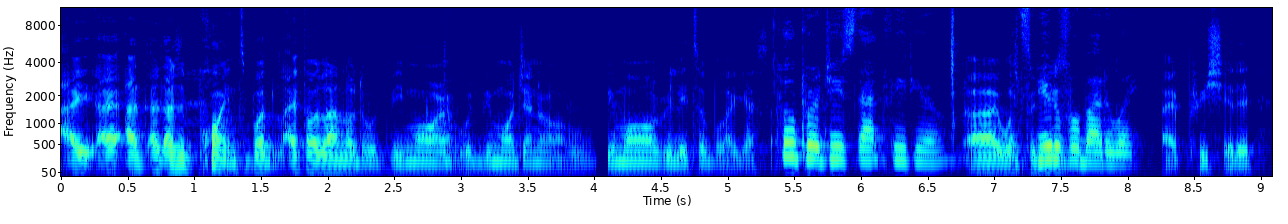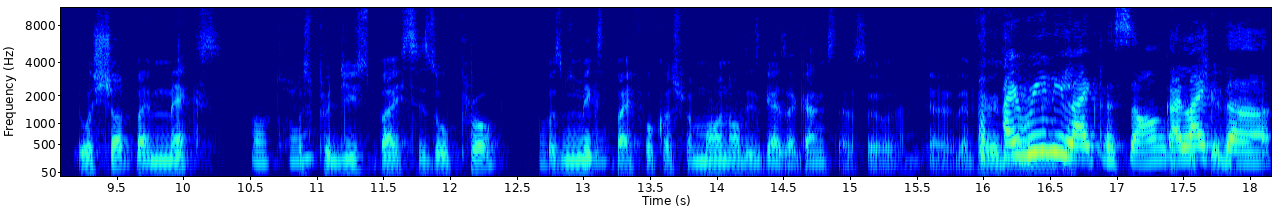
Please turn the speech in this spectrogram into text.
I, I at, at, a point, but I thought Landlord would be more would be more general, would be more relatable, I guess. Who produced that video? Uh, it was it's produced, beautiful, by the way. I appreciate it. It was shot by Mex. Okay. It was produced by Sizzle Pro. Was mixed by Focus Ramon. All these guys are gangsters, so they're, they're very. I really like the song. I, I like the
